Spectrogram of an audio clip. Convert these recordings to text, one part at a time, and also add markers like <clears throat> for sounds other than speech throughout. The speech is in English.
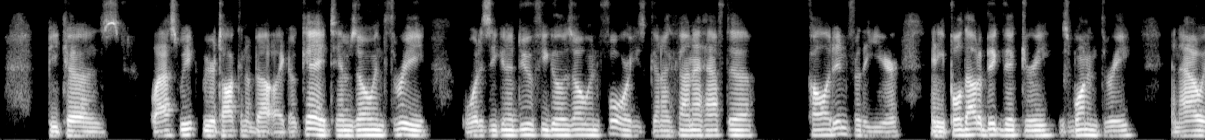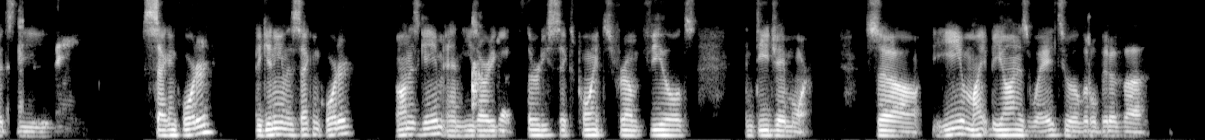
because last week we were talking about like, okay, Tim's 0 and 3. What is he gonna do if he goes 0 and 4? He's gonna kind of have to call it in for the year. And he pulled out a big victory. He's one and three. And now it's the second quarter, beginning of the second quarter on his game, and he's already got 36 points from Fields and DJ Moore. So he might be on his way to a little bit of a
